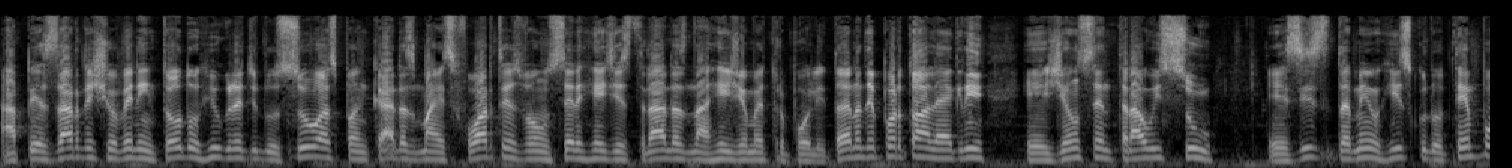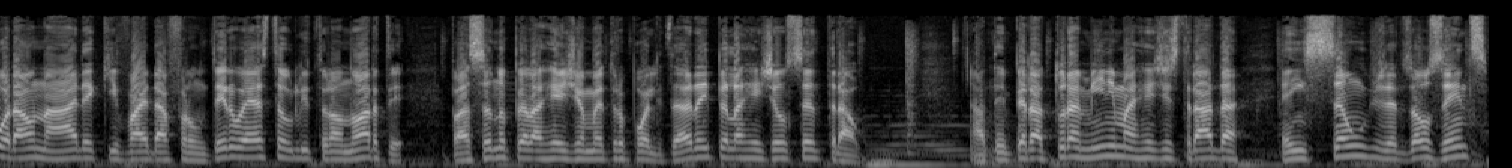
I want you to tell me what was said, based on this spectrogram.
apesar de chover em todo o Rio Grande do Sul, as pancadas mais fortes vão ser registradas na região metropolitana de Porto Alegre, região central e sul. Existe também o risco do temporal na área que vai da fronteira oeste ao litoral norte, passando pela região metropolitana e pela região central. A temperatura mínima registrada em São José dos Ausentes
